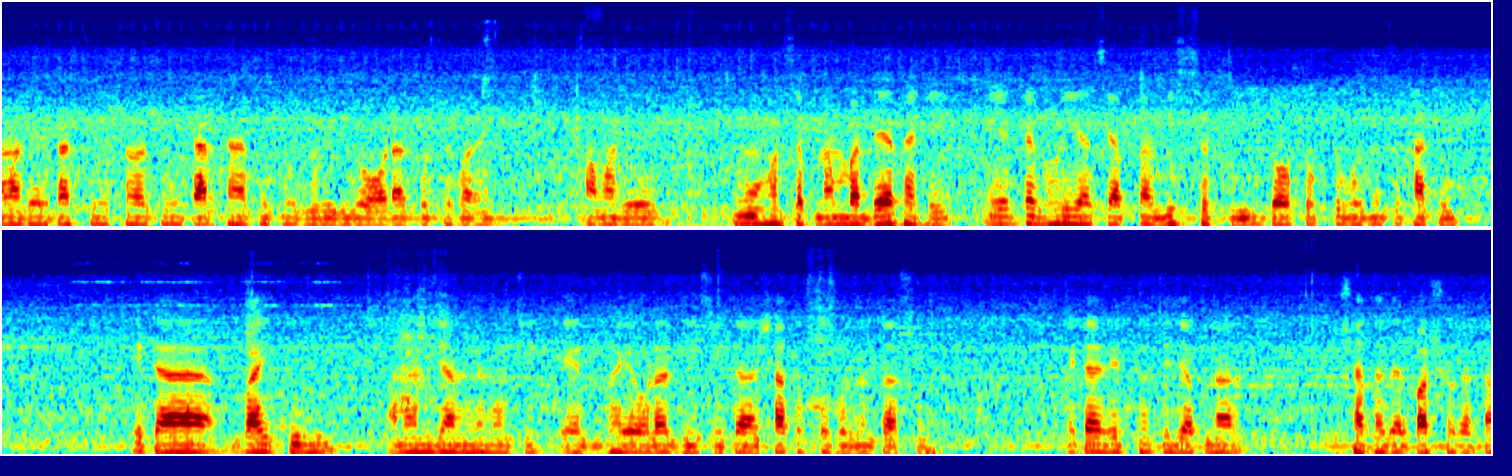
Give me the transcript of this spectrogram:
আমাদের কাছ থেকে সরাসরি কারখানা থেকে ঘড়িগুলো অর্ডার করতে পারেন। আমাদের হোয়াটসঅ্যাপ নাম্বার দেওয়া থাকে। এই একটা ঘড়ি আছে আপনার বিশ ছত্রিশ, দশ অক্টোবর পর্যন্ত থাকে। এটা বাইতুল আমান জামিয়া মসজিদ এক ভাই অর্ডার দিয়েছে, এটা সাত অক্টোবর পর্যন্ত আছে। এটার রেট হচ্ছে যে আপনার সাত হাজার পাঁচশো টাকা।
